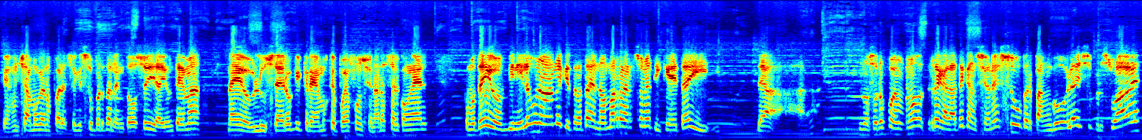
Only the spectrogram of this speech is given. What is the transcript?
que es un chamo que nos parece que es súper talentoso y hay un tema medio blusero que creemos que puede funcionar hacer con él. Como te digo, Vinilo es una banda que trata de no amarrarse una etiqueta y, de, nosotros podemos regalarte canciones súper pangolas y súper suaves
